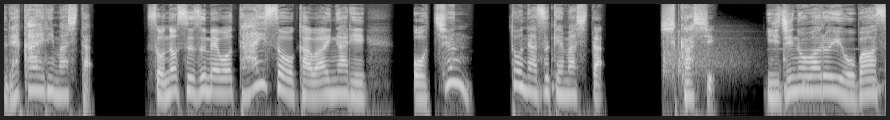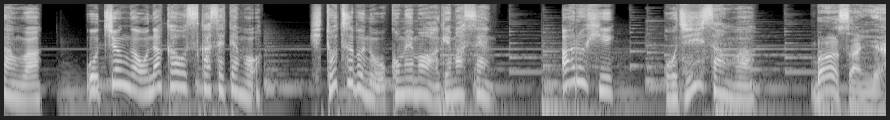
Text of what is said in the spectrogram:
連れ帰りました。そのスズメを大層可愛がりおちゅんと名付けました。しかし意地の悪いおばあさんはおちゅんがお腹を空かせても一粒のお米もあげません。ある日おじいさんはばあさんや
